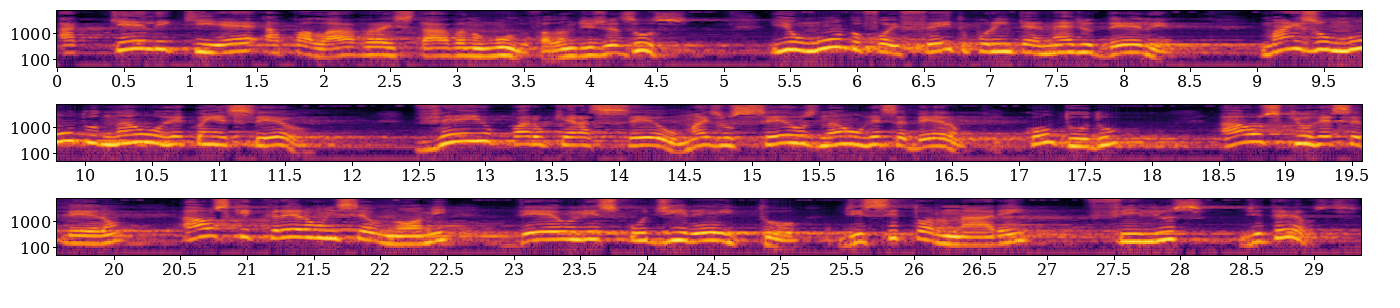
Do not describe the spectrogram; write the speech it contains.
Aquele que é a palavra estava no mundo, falando de Jesus, e o mundo foi feito por intermédio dele, mas o mundo não o reconheceu. Veio para o que era seu, mas os seus não o receberam. Contudo, aos que o receberam, aos que creram em seu nome, deu-lhes o direito de se tornarem filhos de Deus.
